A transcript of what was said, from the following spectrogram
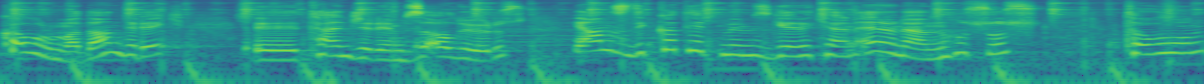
kavurmadan direkt e, tenceremize alıyoruz. Yalnız dikkat etmemiz gereken en önemli husus tavuğun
